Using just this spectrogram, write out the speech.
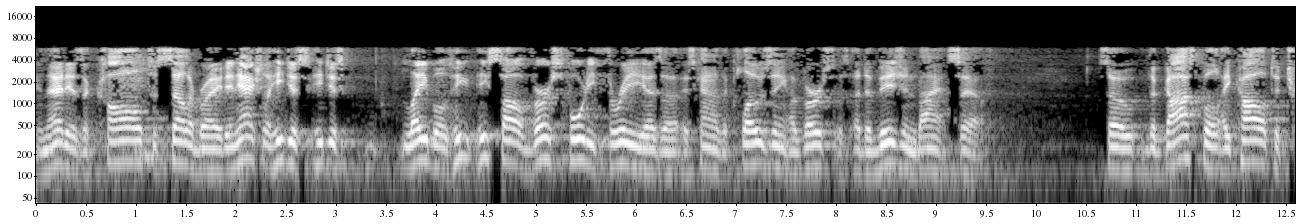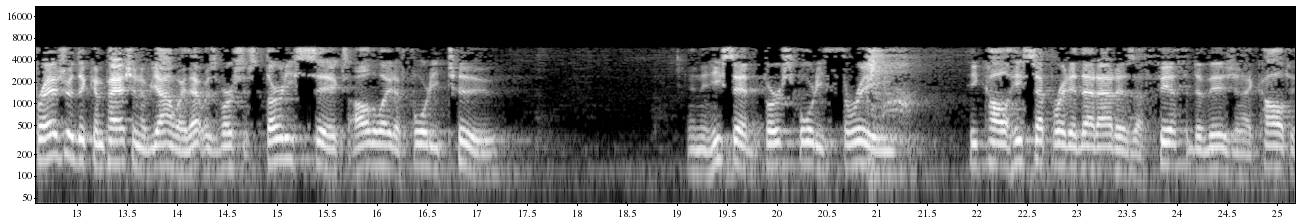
And that is a call to celebrate. And actually, he just, he just labels, he, he saw verse 43 as, a, as kind of the closing, a verse, a division by itself. So the gospel, a call to treasure the compassion of Yahweh, that was verses 36 all the way to 42. And then he said, verse 43, he called, he separated that out as a fifth division, a call to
